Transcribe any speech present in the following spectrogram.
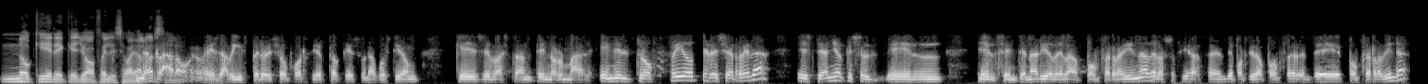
no quiere que Joao Félix se vaya al Barça. Claro, es David, pero eso, por cierto, que es una cuestión que es bastante normal. En el trofeo Teres Herrera, este año, que es el, el, centenario de la Ponferradina, de la Sociedad Deportiva de Ponferradina,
